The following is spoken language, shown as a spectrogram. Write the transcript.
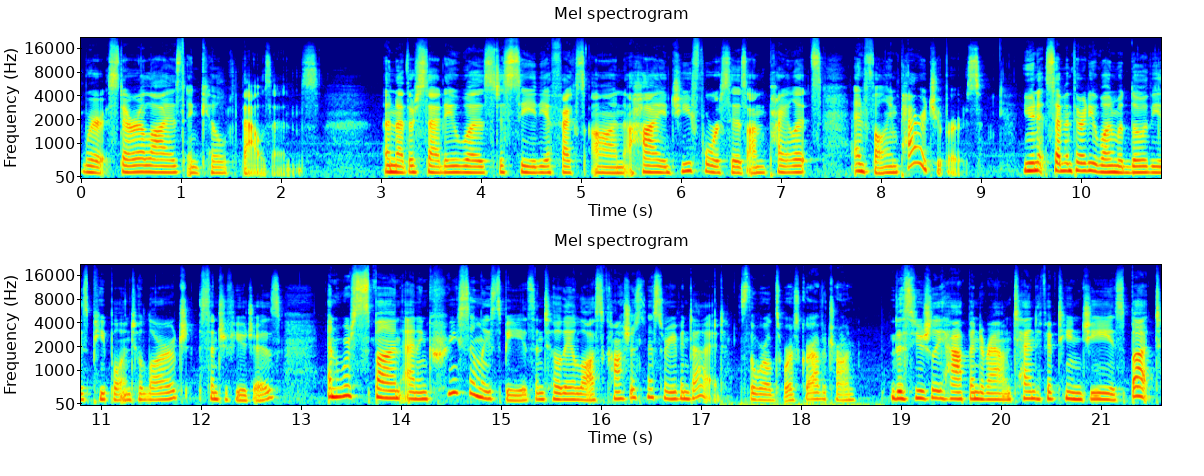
where it sterilized and killed thousands. Another study was to see the effects on high G forces on pilots and falling paratroopers. Unit 731 would load these people into large centrifuges and were spun at increasingly speeds until they lost consciousness or even died. It's the world's worst gravitron. This usually happened around 10 to 15 Gs, but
